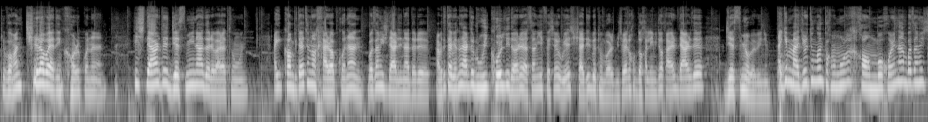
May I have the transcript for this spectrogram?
که واقعا چرا باید این کارو کنن؟ هیچ درد جسمی نداره براتون. اگه کامپیوترتون رو خراب کنن بازم هیچ دردی نداره. البته طبیعتا درد روحی کلی داره. اصلا یه فشار روحی شدید بهتون وارد میشه. ولی خب داخل این ویدیو قرار درد جسمی رو ببینیم. اگه مجبورتون کنن تخم مرغ خام بخورین هم بازم هیچ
